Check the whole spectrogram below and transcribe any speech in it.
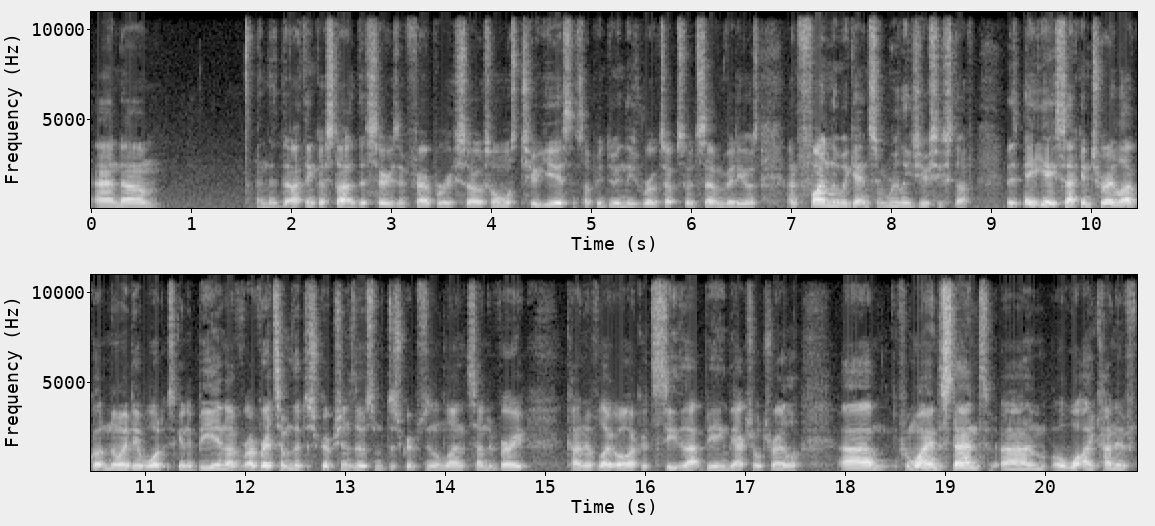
And, um, and I think I started this series in February, so it's almost two years since I've been doing these Road to Episode 7 videos, and finally we're getting some really juicy stuff. This 88 second trailer, I've got no idea what it's going to be in. I've, I've read some of the descriptions, there were some descriptions online that sounded very kind of like, oh, I could see that being the actual trailer. Um, from what I understand, um, or what I kind of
